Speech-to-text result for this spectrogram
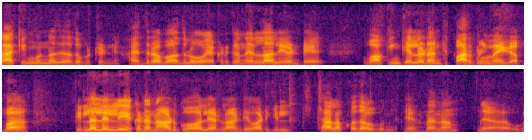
ల్యాకింగ్ ఉన్నది అదొకటండి. హైదరాబాద్లో ఎక్కడికైనా వెళ్ళాలి అంటే వాకింగ్కి వెళ్ళడానికి పార్కులు ఉన్నాయి తప్ప పిల్లలు వెళ్ళి ఎక్కడైనా ఆడుకోవాలి అట్లాంటి వాటికి చాలా కొదవగా ఉంది ఎక్కడైనా ఒక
